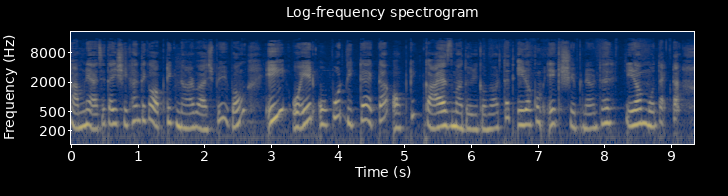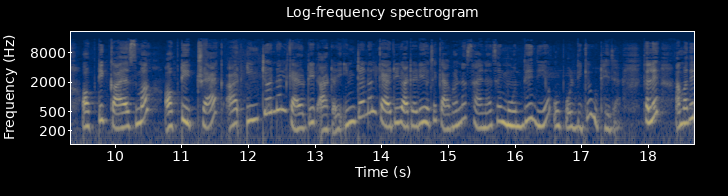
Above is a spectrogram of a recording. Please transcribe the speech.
সামনে আছে, তাই সেখান থেকে অপটিক নার্ভ আসবে এবং এই এর উপর দিকটা একটা অপটিক কায়াজমা তৈরি করবে। অর্থাৎ এরকম এক শেপ নেয়, অর্থাৎ এরম মতো একটা অপটিক কায়াজমা অপটিক ট্র্যাক আর internal carotid artery internal carotid artery হচ্ছে ক্যাভার্নাস সাইনাসের মধ্যে দিয়ে উপর দিকে উঠে যায়। তাহলে আমাদের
